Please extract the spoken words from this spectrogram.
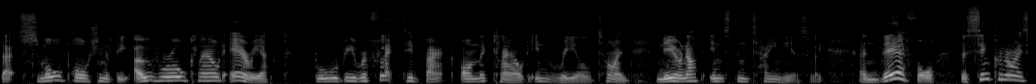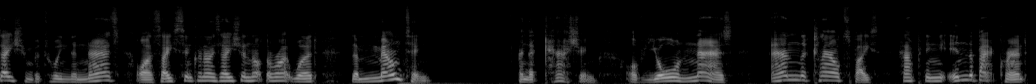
that small portion of the overall cloud area will be reflected back on the cloud in real time, near enough instantaneously. And therefore, the synchronization between the NAS, or I say synchronization, not the right word, the mounting and the caching of your NAS and the cloud space happening in the background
